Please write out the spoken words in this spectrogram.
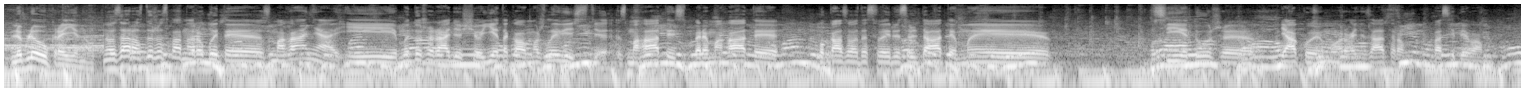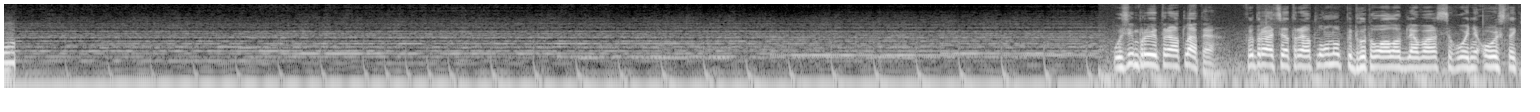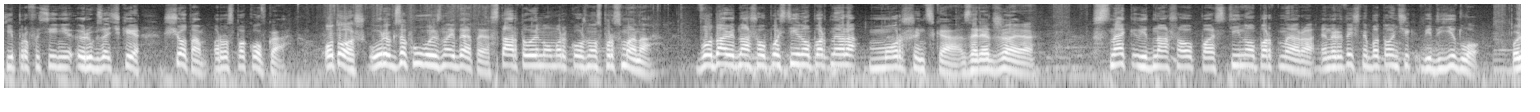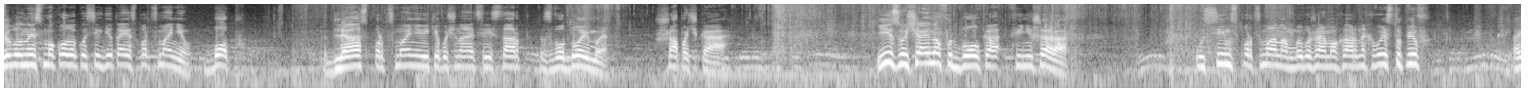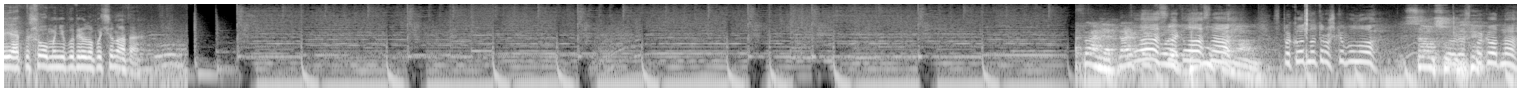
люблю Україну. Ну зараз дуже складно робити змагання, і ми дуже раді, що є така можливість змагатись, перемагати, показувати свої результати. Ми всі дуже дякуємо організаторам. Спасибі вам. Усім привіт, триатлети! Федерація триатлону підготувала для вас сьогодні ось такі професійні рюкзачки. Що там? Розпаковка. Отож, у рюкзаку ви знайдете стартовий номер кожного спортсмена. Вода від нашого постійного партнера Моршинська заряджає. Снек від нашого постійного партнера. Енергетичний батончик від їдло. Улюблений смаколик усіх дітей і спортсменів Боб. Для спортсменів, які починають свій старт з водойми. Шапочка. І, звичайно, футболка фінішера. Усім спортсменам ми бажаємо гарних виступів. А я пішов, мені потрібно починати. Саня, дай Класно, класно. Спекотно трошки було. Сам Дуже спекотно.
